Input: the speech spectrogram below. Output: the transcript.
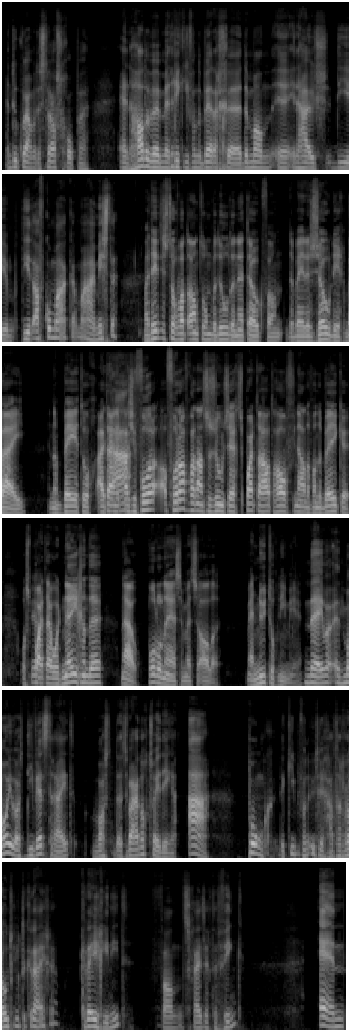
En toen kwamen de strafschoppen. En hadden we met Ricky van den Berg de man in huis die, die het af kon maken. Maar hij miste. Maar dit is toch wat Anton bedoelde net ook van, dan ben je er zo dichtbij. En dan ben je toch, uiteindelijk Ja. als je voor, voorafgaand aan het seizoen zegt, Sparta haalt de halve finale van de beker. Of Sparta wordt negende. Nou, Polonaise met z'n allen. Maar nu toch niet meer. Nee, maar het mooie was, die wedstrijd, was, dat waren nog twee dingen. A, Ponk, de keeper van Utrecht, had rood moeten krijgen. Kreeg hij niet van scheidsrechter Vink. En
